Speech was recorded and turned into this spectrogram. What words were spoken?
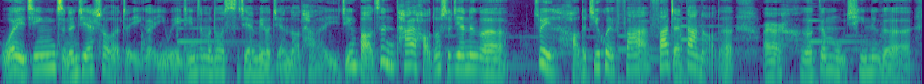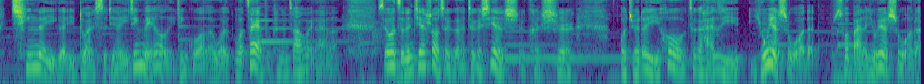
我已经只能接受了这一个，因为已经这么多时间没有见到他了，已经保证他好多时间那个最好的机会发发展大脑的，而和跟母亲那个亲的一个一段时间已经没有了，已经过了，我我再也不可能抓回来了，所以我只能接受这个这个现实。可是我觉得以后这个孩子永永远是我的，说白了永远是我的。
